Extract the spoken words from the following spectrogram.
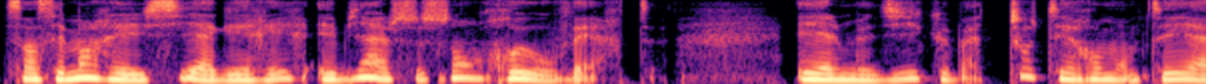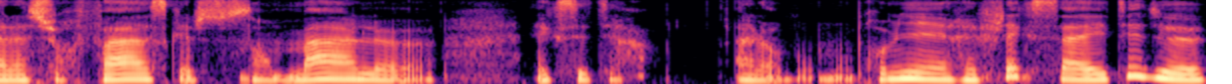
censément réussi à guérir, eh bien elles se sont réouvertes. Et elle me dit que bah, tout est remonté à la surface, qu'elle se sent mal, euh, etc. Alors bon, mon premier réflexe, ça a été de,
